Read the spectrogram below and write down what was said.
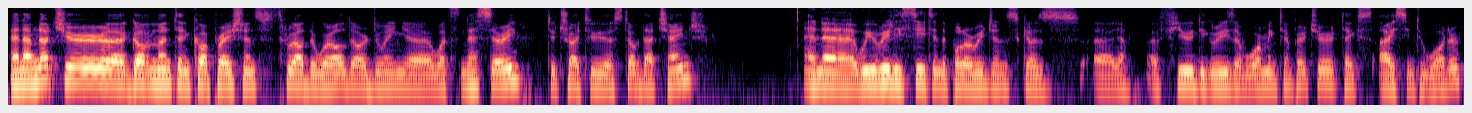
And I'm not sure uh, government and corporations throughout the world are doing uh, what's necessary to try to uh, stop that change. And uh, we really see it in the polar regions because, uh, yeah, a few degrees of warming temperature takes ice into water.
